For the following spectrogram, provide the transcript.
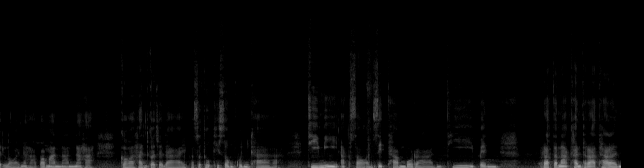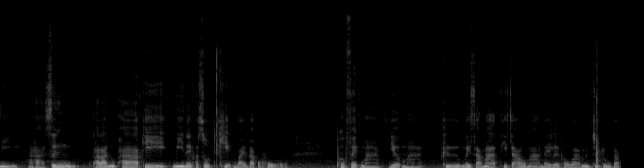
1,700 นะคะ ประมาณนั้นนะคะ ก็ท่านก็จะได้วัสดุที่ทรงคุณค่า ที่มีอักษรสิทธธรรมโบราณที่เป็นรัตนคันธรธารณีนะคะ ซึ่งพลานุภาพที่มีในพระสูตรเขียนไว้แบบ โอ้โห เพอร์เฟกมาก เยอะมาก คือไม่สามารถที่จะเอามาอ่านได้เลย เพราะว่ามันจะดูแบบ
